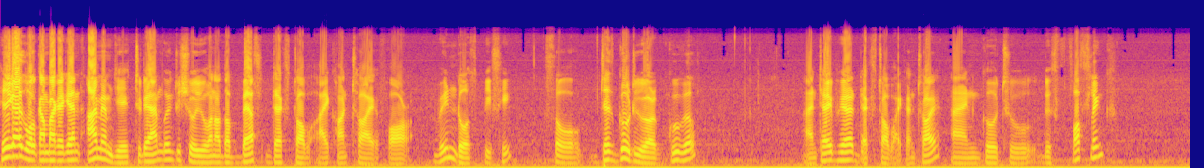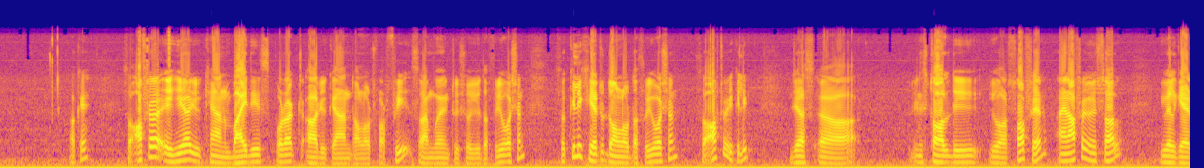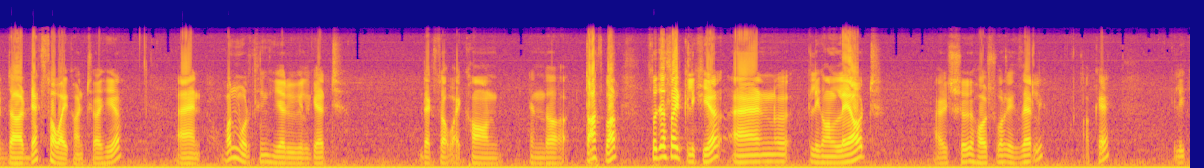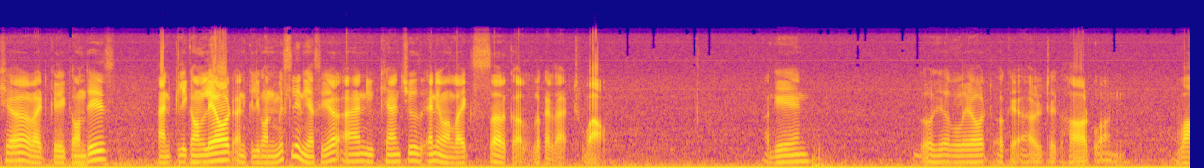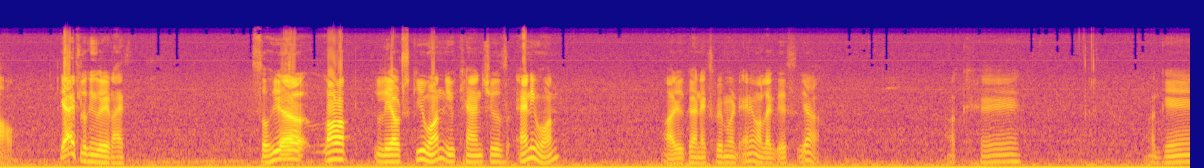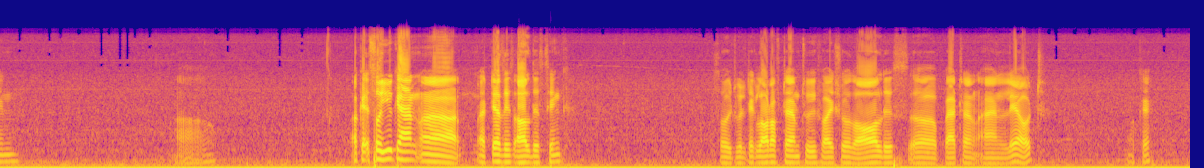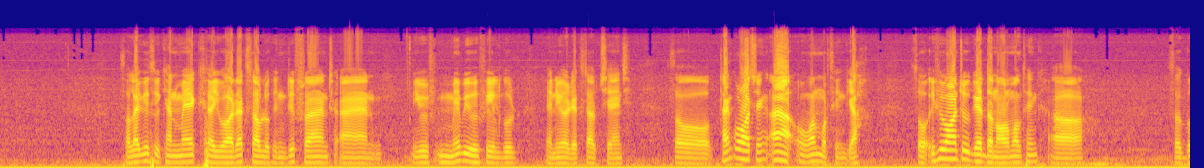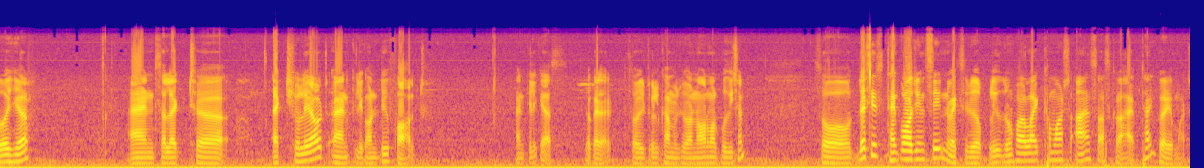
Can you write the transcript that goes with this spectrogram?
Hey guys, welcome back again. I'm MJ. Today I'm going to show you one of the best desktop icon toy for Windows PC. So just go to your Google and type here desktop icon toy and go to this first link. Okay. So after here you can buy this product or you can download for free. So I'm going to show you the free version. So click here to download the free version. So after you click, just uh, install the your software and after you install you will get the desktop icon here. And one more thing here you will get desktop icon in the taskbar. So just right click here and uh, click on layout. I will show you how it works exactly. Okay. Click here right click on this and click on layout and click on miscellaneous here and you can choose anyone like circle. Look at that. Wow. Again go here layout. Okay I will take hard one wow. Yeah it's looking very nice. So here lot of layouts given. You can choose anyone or you can experiment anyone like this. Yeah. Okay. Again. Uh, okay so you can uh, test this all this thing so it will take a lot of time to if I show all this uh, pattern and layout. Okay so like this you can make uh, your desktop looking different and you maybe you feel good in your desktop change. So thank for watching. Oh, one more thing yeah. So if you want to get the normal thing uh, so go here and select uh, actual layout and click on default and click yes. Look at that. So it will come into a normal position. So that's it. Thank for watching. See next video. Please don't forget like comment and subscribe. Thank you very much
